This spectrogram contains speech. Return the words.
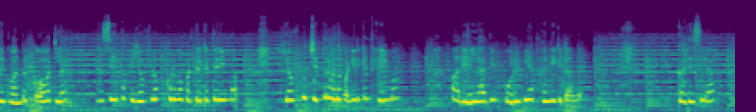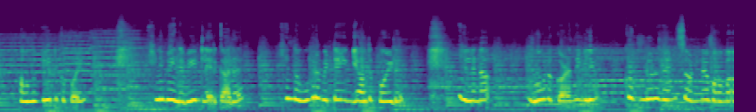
எனக்கு வந்த கோவத்தில் நான் சீதாவை எவ்வளோ கொடுமைப்படுத்திருக்கேன் தெரியுமா? எவ்வளோ சித்திரவதை பண்ணியிருக்கேன் தெரியுமா? அது எல்லாத்தையும் பொறுமையாக தாங்கிக்கிட்டாங்க. கடைசியாக அவங்க வீட்டுக்கு போய் இனிமேல் இந்த வீட்டில் இருக்காத இந்த ஊரை விட்டு எங்கேயாவது போயிடு. இல்லைன்னா மூணு குழந்தைங்களையும் கொண்டுடுவேன்னு சொன்னேன் மாமா.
